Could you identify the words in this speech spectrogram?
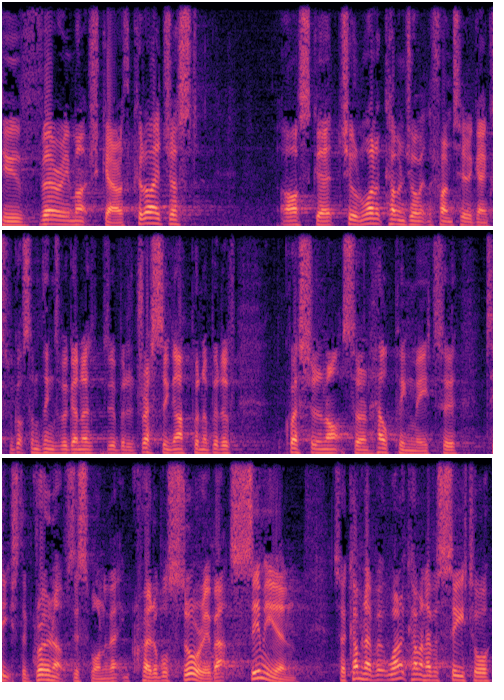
you very much, Gareth. Could I just ask uh, children, why don't come and join me at the front here again? Because we've got some things we're going to do a bit of dressing up and a bit of question and answer and helping me to teach the grown ups this morning that incredible story about Simeon. So come and have a, why don't come and have a seat or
